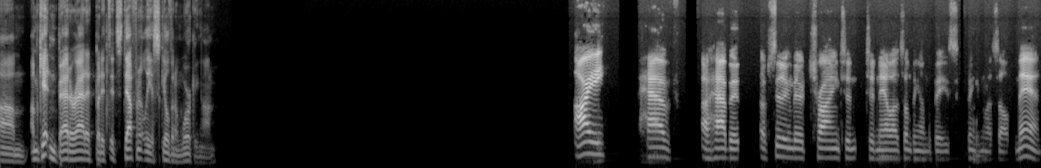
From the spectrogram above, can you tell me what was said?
Um, I'm getting better at it, but it's it's definitely a skill that I'm working on. I have a habit of sitting there trying to to nail out something on the bass, thinking to myself, "Man,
